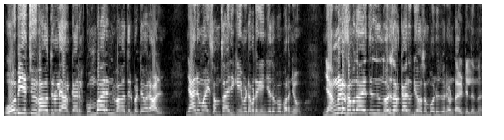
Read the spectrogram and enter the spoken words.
ഒ ബി എച്ച് വിഭാഗത്തിലുള്ള ആൾക്കാരിൽ കുമ്പാരൻ വിഭാഗത്തിൽപ്പെട്ട ഒരാൾ ഞാനുമായി സംസാരിക്കുകയും ഇടപെടുകയും ചെയ്തപ്പോൾ പറഞ്ഞു ഞങ്ങളുടെ സമുദായത്തിൽ നിന്ന് ഒരു സർക്കാർ ഉദ്യോഗസ്ഥം പോലും ഇതുവരെ ഉണ്ടായിട്ടില്ലെന്ന്.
